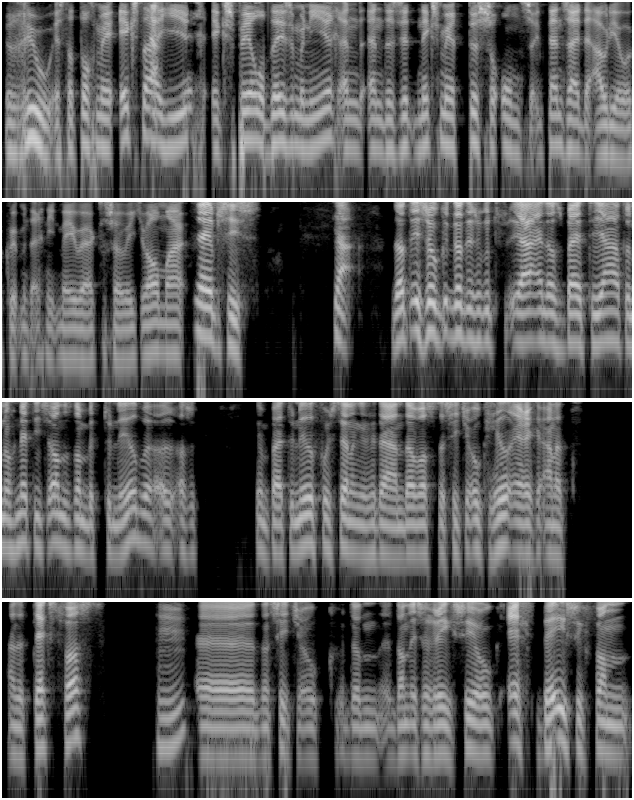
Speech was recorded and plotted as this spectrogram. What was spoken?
ruw. Is dat toch meer, ik sta Ja. hier, ik speel op deze manier en, en er zit niks meer tussen ons. Tenzij de audio-equipment echt niet meewerkt of zo, weet je wel. Maar Nee, precies. Ja, dat is ook, dat is ook het. Ja, en dat is bij het theater nog net iets anders dan bij het toneel. Als ik, een paar toneelvoorstellingen gedaan, dan, was, dan zit je ook heel erg aan, het, aan de tekst vast. hm, Eh, dan zit je ook, dan, dan is een regisseur ook echt bezig van,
